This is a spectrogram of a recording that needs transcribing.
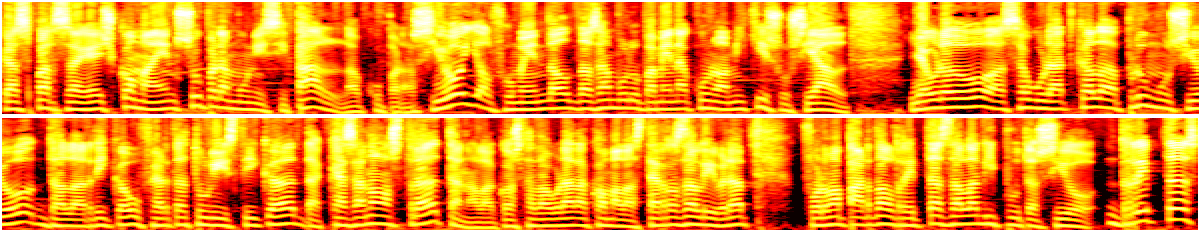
que es persegueix com a ens supramunicipal, la cooperació i el foment del desenvolupament econòmic i social. Llaurador ha assegurat que la promoció de la rica oferta turística de casa nostra, tant a la Costa Daurada com a les Terres de l'Ebre, forma part dels reptes de la Diputació. Reptes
